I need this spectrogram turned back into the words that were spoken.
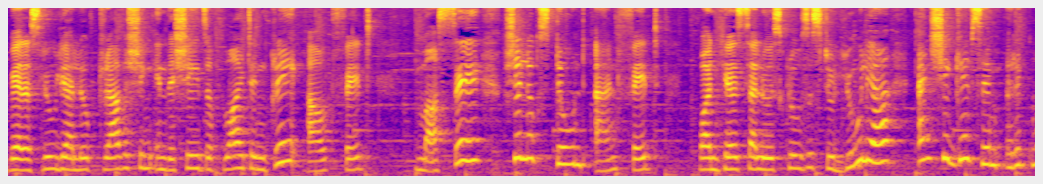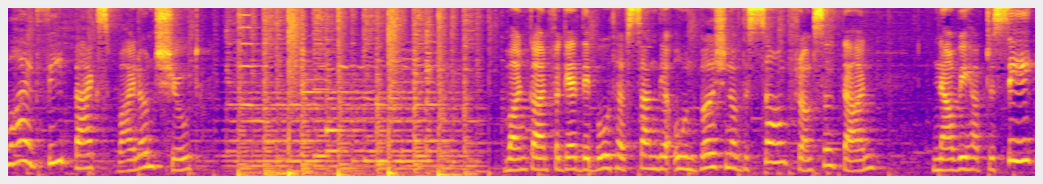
whereas Lulia looked ravishing in the shades of white and grey outfit. Must say, she looks toned and fit. One year Sallu is closest to Lulia and she gives him required feedbacks while on shoot. One can't forget they both have sung their own version of the song from Sultan. Now we have to see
